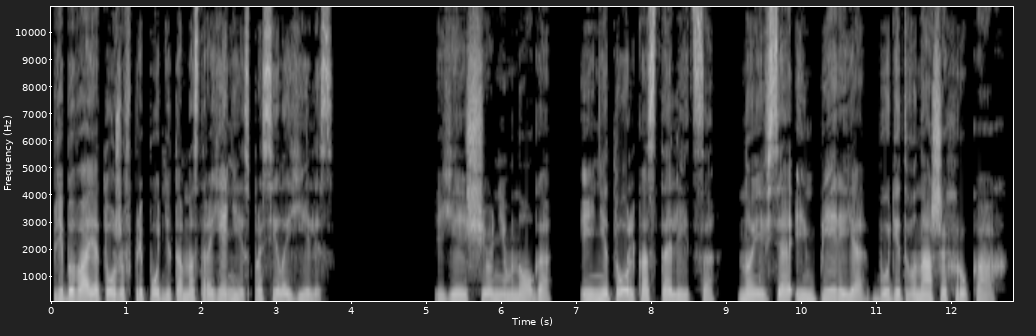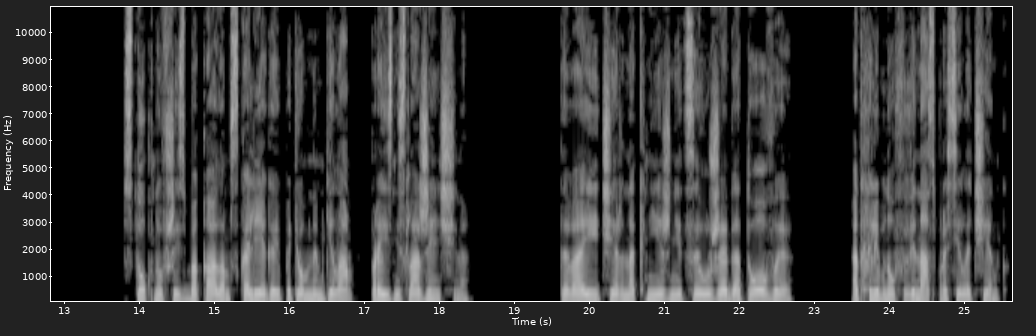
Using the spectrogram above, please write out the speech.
Пребывая тоже в приподнятом настроении, спросила Елис. «Еще немного, и не только столица, но и вся империя будет в наших руках». Стукнувшись бокалом с коллегой по темным делам, произнесла женщина. «Твои чернокнижницы уже готовы?» Отхлебнув вина, спросила Ченг.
